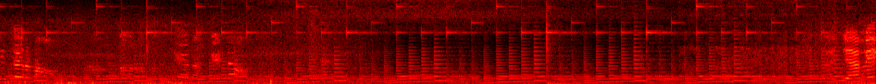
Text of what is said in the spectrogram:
വലിയ ബോട്ടിൽ കയറണോ കേറാം കേട്ടോ അജാവേ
